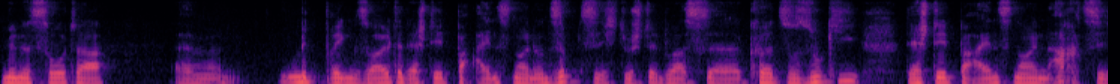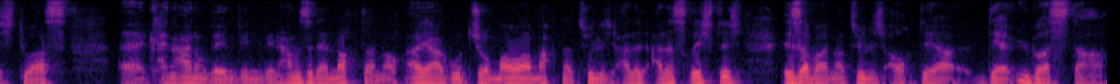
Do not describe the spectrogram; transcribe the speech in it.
Minnesota äh, mitbringen sollte. Der steht bei 1,79. Du, du hast äh, Kurt Suzuki, der steht bei 1,89. Du hast äh, keine Ahnung, wen, wen, wen haben sie denn noch dann noch? Ah ja, gut, Joe Mauer macht natürlich alle, alles richtig, ist aber natürlich auch der, der Überstar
